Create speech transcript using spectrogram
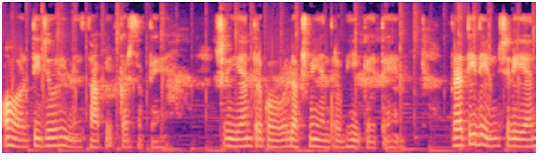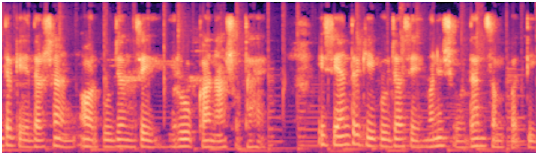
और तिजोरी में स्थापित कर सकते हैं। श्री यंत्र को लक्ष्मी यंत्र भी कहते हैं। प्रतिदिन श्री यंत्र के दर्शन और पूजन से रोग का नाश होता है। इस यंत्र की पूजा से मनुष्य धन संपत्ति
